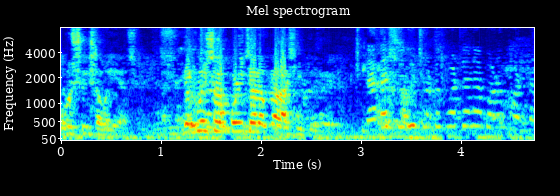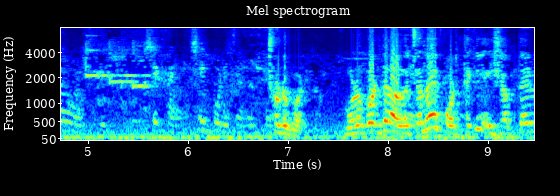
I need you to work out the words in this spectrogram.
অবশ্যই সবাই আসবে। দেখবেন সব পরিচালকরা আসে দাদা শুধু ছোট পর্দা বড় পর্দাও আছে সেখানে সেই পরিচালক ছোট পর্দা। পর্দার আলোচনায় পর থেকে এই সপ্তাহের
